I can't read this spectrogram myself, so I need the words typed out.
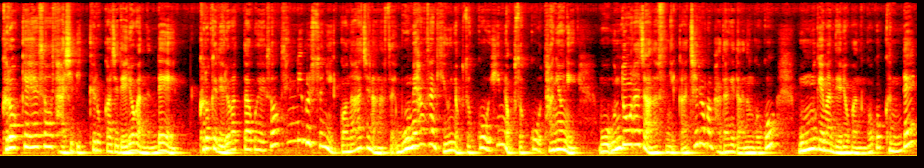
그렇게 해서 42kg까지 내려갔는데, 그렇게 내려갔다고 해서 생리불순이 있거나 하진 않았어요. 몸에 항상 기운이 없었고, 힘이 없었고, 당연히 뭐 운동을 하지 않았으니까 체력은 바닥이 나는 거고, 몸무게만 내려가는 거고, 근데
